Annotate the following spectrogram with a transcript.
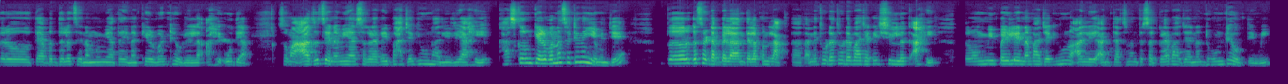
तर त्याबद्दलच आहे ना मग मी आता आहे ना केळवण ठेवलेलं आहे उद्या. सो मग आजच आहे ना मी या सगळ्या काही भाज्या घेऊन आलेली आहे. खास करून केळवणासाठी नाही आहे म्हणजे. तर कसं डब्याला आणि त्याला पण लागतात. आणि थोड्या थोड्या भाज्या काही शिल्लक आहे. तर मग मी पहिले ना भाज्या घेऊन आले आणि त्याच्यानंतर सगळ्या भाज्या ना धुवून ठेवते मी.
